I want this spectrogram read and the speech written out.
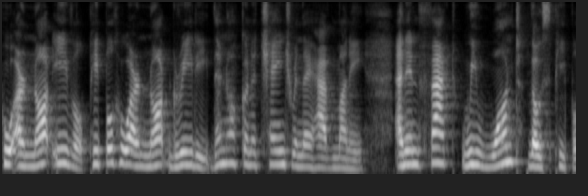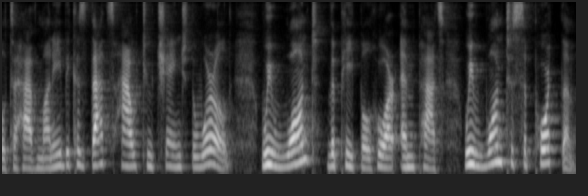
who are not evil, people who are not greedy, they're not going to change when they have money. And in fact, we want those people to have money because that's how to change the world. We want the people who are empaths. We want to support them.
